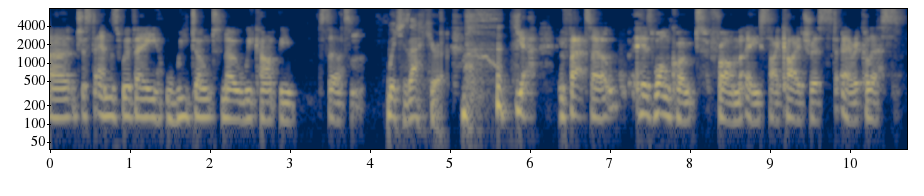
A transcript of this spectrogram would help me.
uh, just ends with a "we don't know, we can't be certain." which is accurate. Yeah, in fact, uh, here's one quote from a psychiatrist, Eric Liss.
